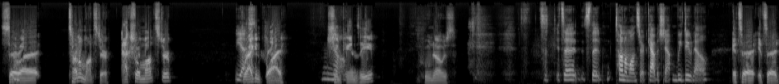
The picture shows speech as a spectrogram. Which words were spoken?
So, uh, tunnel monster, actual monster, Yes. dragonfly, no. chimpanzee. Who knows? It's a, it's a it's the tunnel monster of Cabbagetown. We do know. It's a it's a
